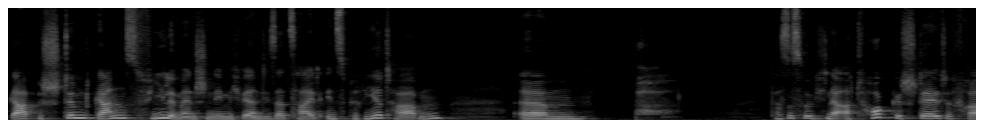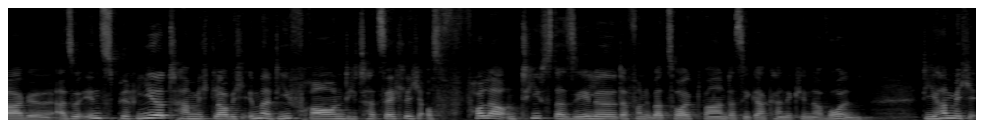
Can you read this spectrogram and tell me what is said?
gab bestimmt ganz viele Menschen, die mich während dieser Zeit inspiriert haben. Ähm, das ist wirklich eine ad hoc gestellte Frage. Also inspiriert haben mich, glaube ich, immer die Frauen, die tatsächlich aus voller und tiefster Seele davon überzeugt waren, dass sie gar keine Kinder wollen. Die haben mich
